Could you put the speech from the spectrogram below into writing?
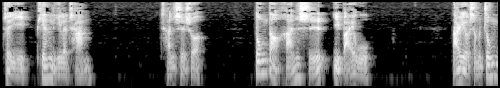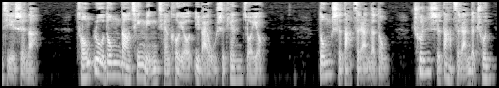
这已偏离了禅。禅师说：“冬到寒食一百五，哪有什么终极事呢？从入冬到清明前后有一百五十天左右。冬是大自然的冬，春是大自然的春，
